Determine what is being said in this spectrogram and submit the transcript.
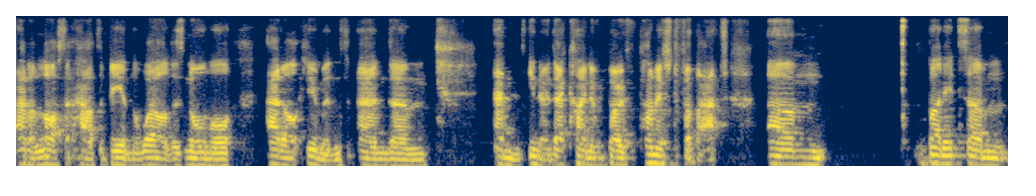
at a loss at how to be in the world as normal adult humans, and um, and you know they're kind of both punished for that. Um, but it's um,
